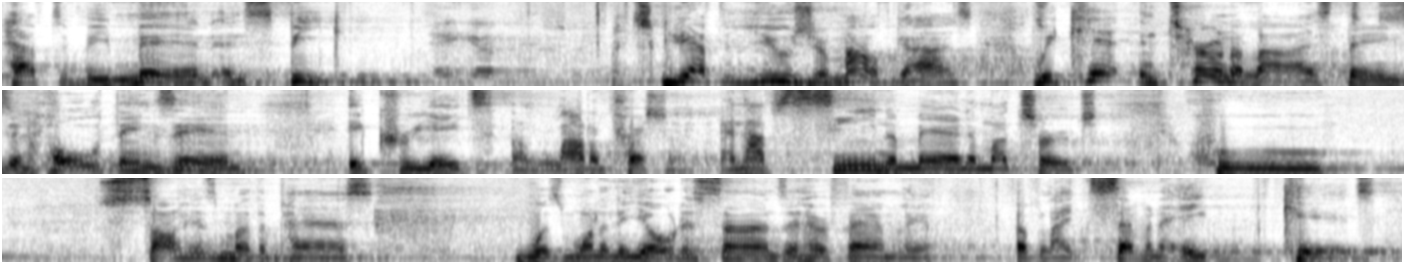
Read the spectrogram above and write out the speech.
have to be men and speak. You have to use your mouth, guys. We can't internalize things and hold things in. It creates a lot of pressure. And I've seen a man in my church who saw his mother pass, was one of the oldest sons in her family of like seven or eight kids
